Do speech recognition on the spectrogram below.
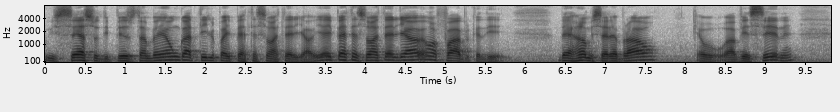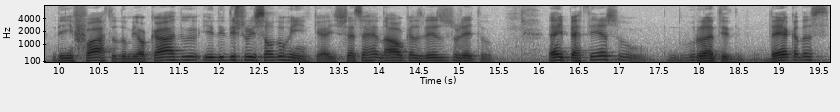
o excesso de peso também é um gatilho para a hipertensão arterial. E a hipertensão arterial é uma fábrica de derrame cerebral, que é o AVC, né? de infarto do miocárdio e de destruição do rim, que é a insuficiência renal, que às vezes o sujeito é hipertenso durante décadas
